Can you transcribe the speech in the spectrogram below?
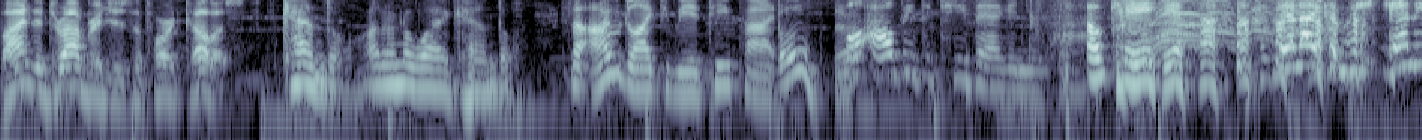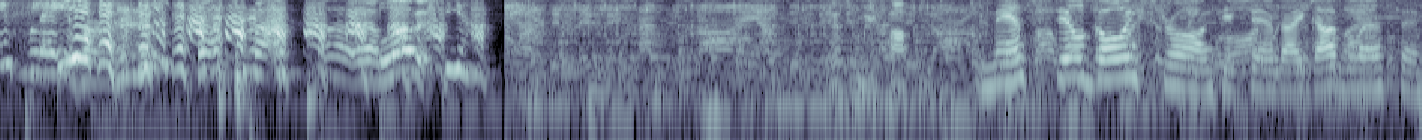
Behind the drawbridge is the portcullis. Candle. I don't know why a candle. So I would like to be a teapot. Boom. Well, I'll be the tea bag in your pot. Okay. Because then I can be any flavor. I love it. That's gonna be popular. Man's still going strong, Dick Van Dyke. God bless him.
